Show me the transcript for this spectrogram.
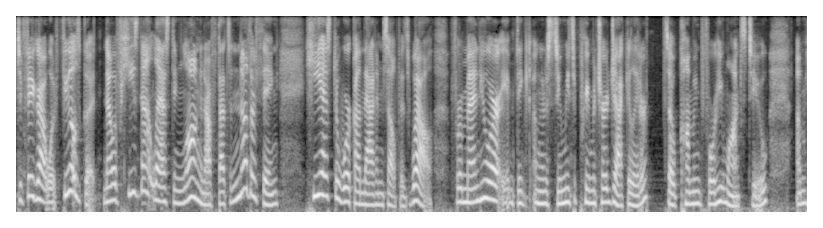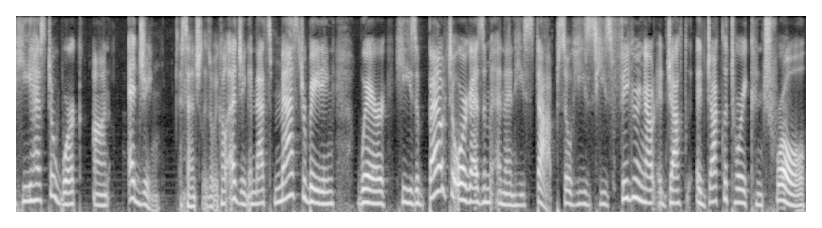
to figure out what feels good. Now, if he's not lasting long enough, that's another thing. He has to work on that himself as well. For men who are, I'm thinking, I'm going to assume he's a premature ejaculator, so coming before he wants to, um, he has to work on edging essentially is what we call edging and that's masturbating where he's about to orgasm and then he stops. So he's he's figuring out ejac- ejaculatory control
